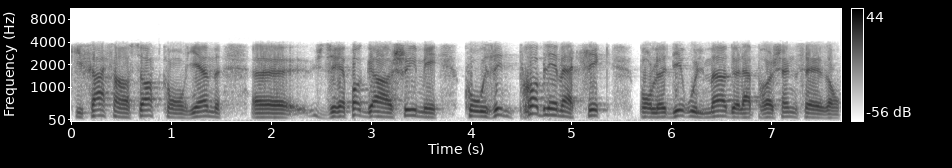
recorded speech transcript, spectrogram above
qui fasse en sorte qu'on vienne, euh, je dirais pas gâcher, mais causer une problématique pour le déroulement de la prochaine saison.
